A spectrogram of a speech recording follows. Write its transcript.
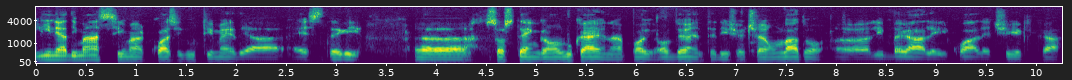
linea di massima quasi tutti i media esteri eh, sostengono l'Ucraina, poi ovviamente dice c'è un lato eh, liberale il quale cerca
